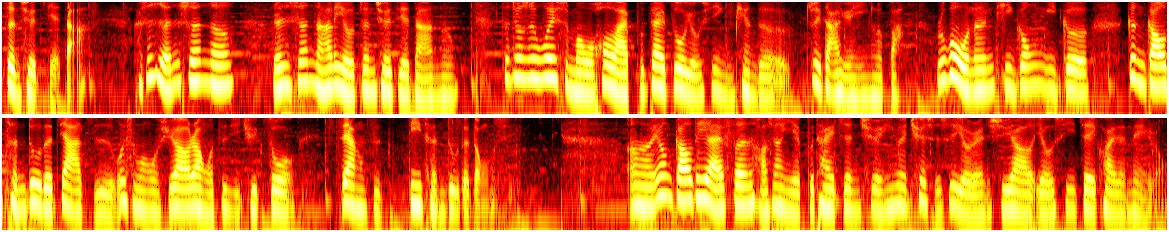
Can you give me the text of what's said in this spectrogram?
正确解答。可是人生呢？人生哪里有正确解答呢？这就是为什么我后来不再做游戏影片的最大原因了吧。如果我能提供一个更高程度的价值，为什么我需要让我自己去做这样子低程度的东西？呃，用高低来分好像也不太正确，因为确实是有人需要游戏这一块的内容。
